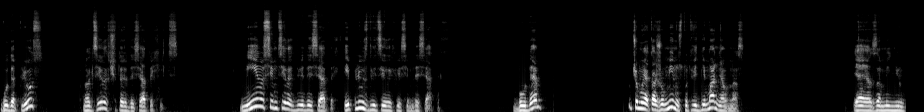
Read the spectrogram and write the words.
буде плюс 0,4х. Мінус 7,2 і плюс 2,8 буде. Ну, Чому я кажу мінус? Тут віднімання у нас. Я його заміню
